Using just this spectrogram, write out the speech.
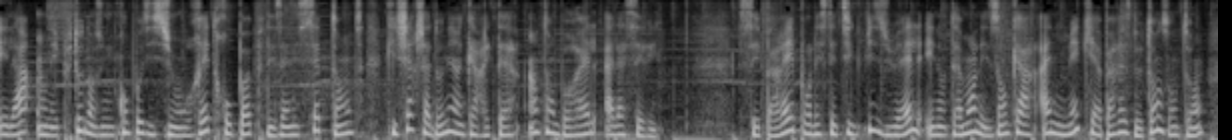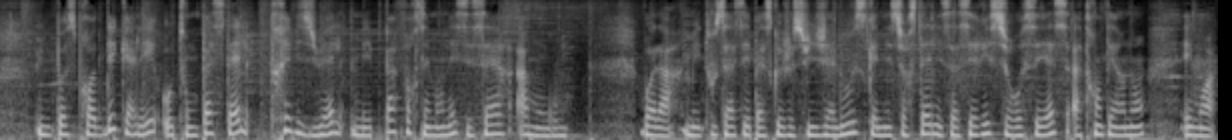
Et là, on est plutôt dans une composition rétro-pop des années 70 qui cherche à donner un caractère intemporel à la série. C'est pareil pour l'esthétique visuelle et notamment les encarts animés qui apparaissent de temps en temps. Une post-prod décalée au ton pastel, très visuel mais pas forcément nécessaire à mon goût. Voilà, mais tout ça c'est parce que je suis jalouse qu'Agnès Surstel et sa série sur OCS à 31 ans et moi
